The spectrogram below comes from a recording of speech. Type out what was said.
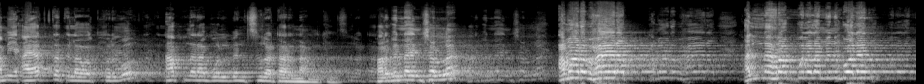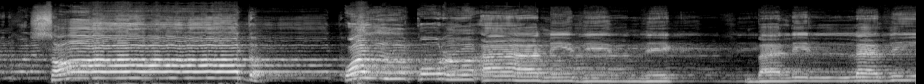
আমি আয়াতটা তেলাওয়াত করব, আপনারা বলবেন সুরাটার নাম কি? পারবেন না ইনশাল্লাহ আমার ভাইয়েরা, আল্লাহ রাব্বুল আলামিন বলেন, সাদ ওয়াল কুরআনি বালিল্লাযীনা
